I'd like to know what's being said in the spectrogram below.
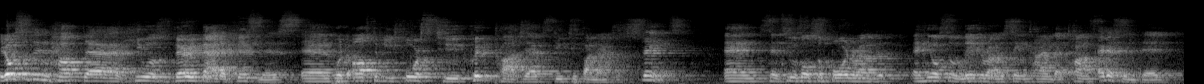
It also didn't help that he was very bad at business and would often be forced to quit projects due to financial strains. And since he was also born around, the, and he also lived around the same time that Thomas Edison did,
